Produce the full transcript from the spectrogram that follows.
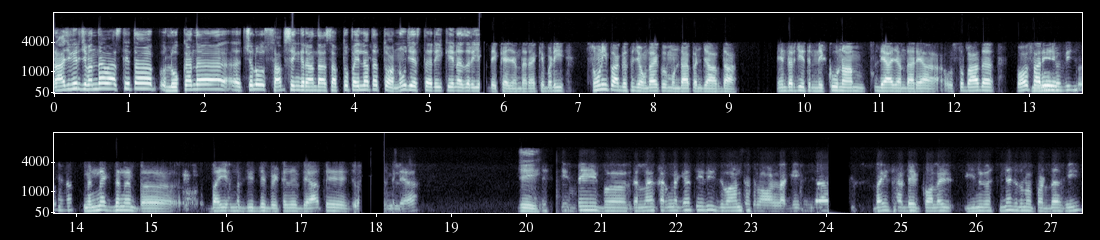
ਰਾਜਵੀਰ ਜਵੰਦਾ ਵਾਸਤੇ ਤਾਂ ਲੋਕਾਂ ਦਾ ਚਲੋ ਸਭ ਸਿੰਗਰਾਂ ਦਾ ਸਭ ਤੋਂ ਪਹਿਲਾਂ ਤਾਂ ਤੁਹਾਨੂੰ ਜਿਸ ਤਰੀਕੇ ਨਜ਼ਰੀਆ ਦੇਖਿਆ ਜਾਂਦਾ ਰਿਹਾ ਕਿ ਬੜੀ ਸੋਹਣੀ ਪੱਗ ਸਜਾਉਂਦਾ ਹੈ ਕੋਈ ਮੁੰਡਾ ਪੰਜਾਬ ਦਾ। ਇੰਦਰਜੀਤ ਨਿੱਕੂ ਨਾਮ ਲਿਆ ਜਾਂਦਾ ਰਿਹਾ। ਉਸ ਤੋਂ ਬਾਅਦ ਬਹੁਤ ਸਾਰੇ ਮੈਨੂੰ ਇੱਕ ਦਿਨ ਬਾਈ ਅਮਰਜੀਤ ਦੇ ਬੇਟੇ ਦੇ ਵਿਆਹ ਤੇ ਮਿਲਿਆ। ਜੀ। ਬ- ਗੱਲਾਂ ਕਰਨ ਲੱਗਿਆ ਤੇ ਇਹਦੀ ਜ਼ੁਬਾਨ ਥਥਲਾਉਣ ਲੱਗ ਗਈ। ਕਹਿੰਦਾ ਬਾਈ ਸਾਡੇ ਕਾਲਜ ਯੂਨੀਵਰਸਿਟੀ ਨਾ ਜਦੋਂ ਮੈਂ ਪੜ੍ਹਦਾ ਸੀ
